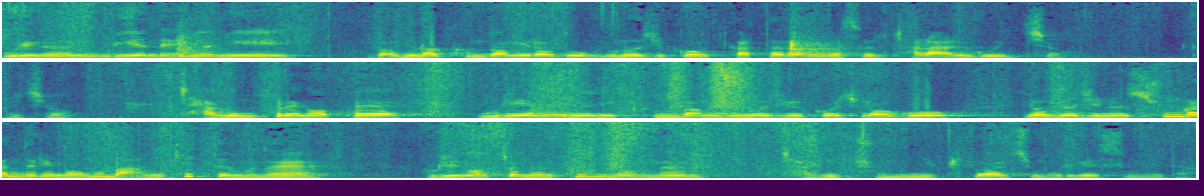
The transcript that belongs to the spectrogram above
우리는 우리의 내면이 너무나 금방이라도 무너질 것 같다라는 것을 잘 알고 있죠. 그렇죠? 작은 불행 앞에 우리의 내면이 금방 무너질 것이라고 여겨지는 순간들이 너무 많기 때문에 우리는 어쩌면 끊임없는 자기 주문이 필요할지 모르겠습니다.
